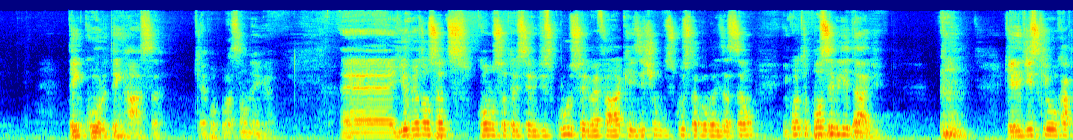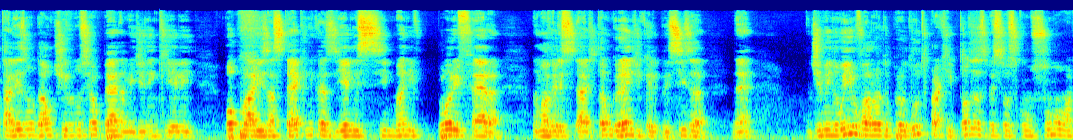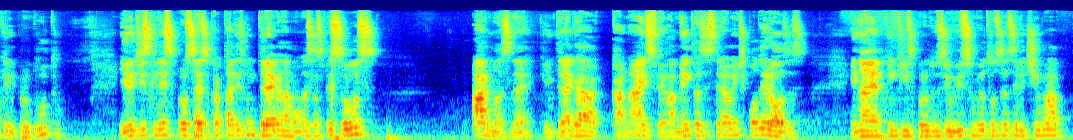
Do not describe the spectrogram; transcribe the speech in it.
tem cor, tem raça, que é a população negra. É, e o Milton Santos, como seu terceiro discurso, ele vai falar que existe um discurso da globalização enquanto possibilidade. Que ele diz que o capitalismo dá um tiro no seu pé na medida em que ele populariza as técnicas e ele se prolifera numa velocidade tão grande que ele precisa né, diminuir o valor do produto para que todas as pessoas consumam aquele produto. E ele diz que nesse processo o capitalismo entrega na mão dessas pessoas armas, né? Que entrega canais, ferramentas extremamente poderosas. E na época em que se produziu isso, o Milton Santos ele tinha uma,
